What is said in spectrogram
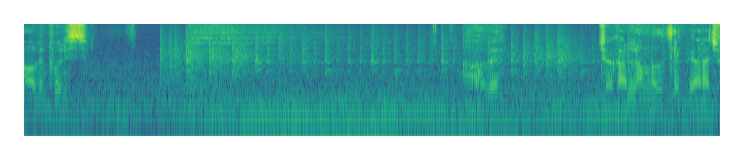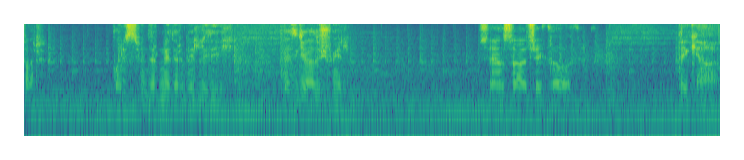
Abi polis. Abi. Çakar lambalı tek bir araç var. Polis midir nedir belli değil. Tezgaha düşmeyelim. Sen sağ çek kavak. Peki abi.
